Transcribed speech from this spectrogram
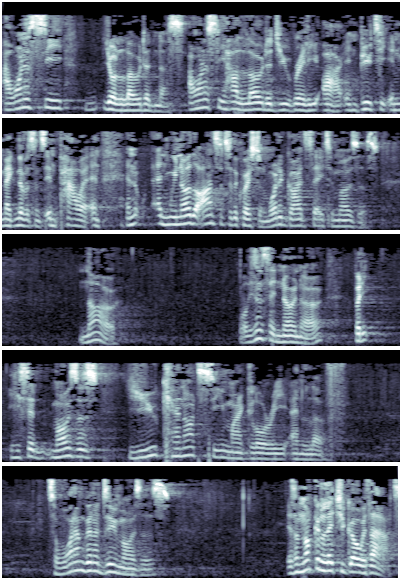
I want to see your loadedness. I want to see how loaded you really are in beauty, in magnificence, in power. And, and, and we know the answer to the question. What did God say to Moses? No. Well, he didn't say no, no, but he, he said, Moses, you cannot see my glory and live. So what I'm going to do, Moses, is I'm not going to let you go without.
